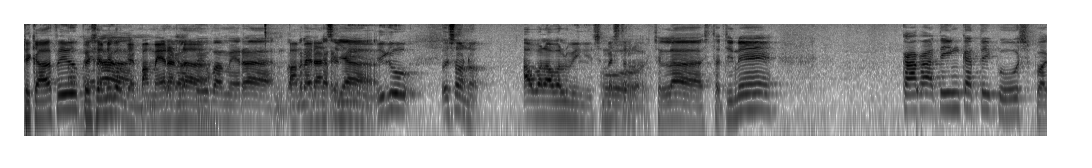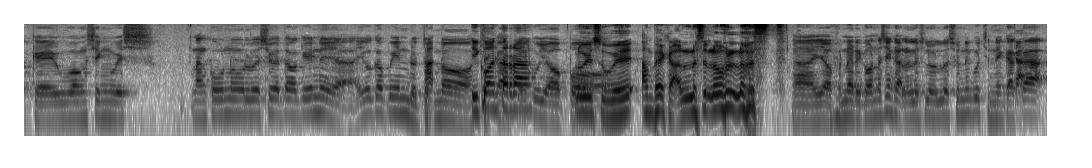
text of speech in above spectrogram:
DKV itu biasanya kok kayak pameran lah. DKV pameran Pameran seni. Iku wis ono awal-awal wingi semester. oh, jelas tadi ini kakak tingkat iku sebagai wong sing wis nang kono luwih suwe to kene ya iku kepengin ndudukno Ah, Iku DKV antara iku ya apa luwih suwe ambek gak lulus lulus. nah iya bener iku ono sing gak lulus lulus niku jeneng kakak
